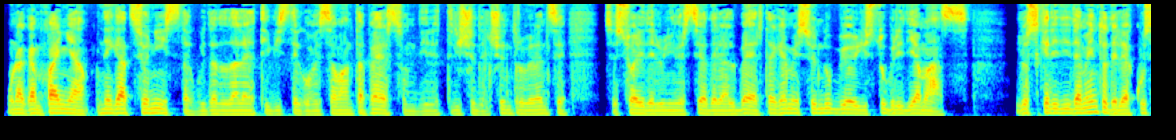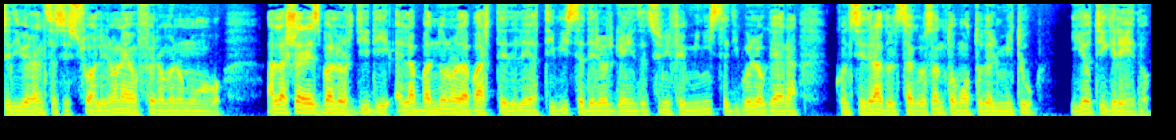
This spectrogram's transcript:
una campagna negazionista guidata dalle attiviste come Samantha Persson, direttrice del Centro Violenze Sessuali dell'Università dell'Alberta, che ha messo in dubbio gli stupri di Hamas. Lo screditamento delle accuse di violenza sessuale non è un fenomeno nuovo, a lasciare sbalorditi è l'abbandono da parte delle attiviste e delle organizzazioni femministe di quello che era considerato il sacrosanto motto del MeToo, io ti credo.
